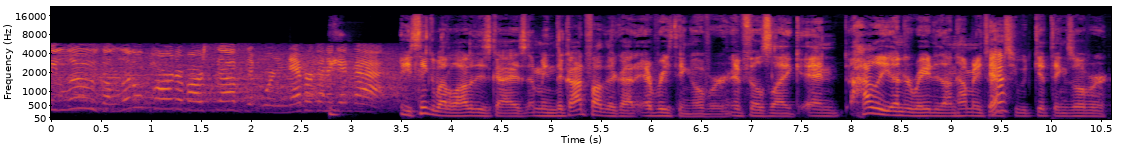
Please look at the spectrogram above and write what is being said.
we lose a little part of ourselves that we're never going to get back. you think about a lot of these guys. I mean, the Godfather got everything over. It feels like, and highly underrated on how many times Yeah. he would get things over.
